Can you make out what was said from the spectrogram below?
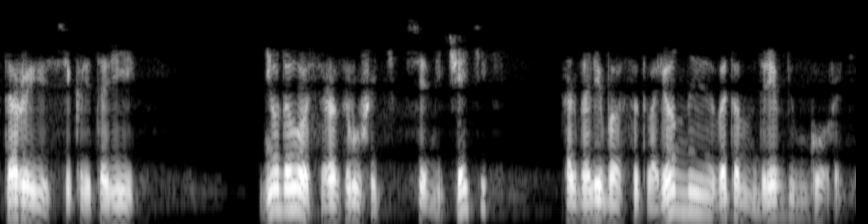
вторые секретари, не удалось разрушить все мечети, когда-либо сотворенные в этом древнем городе.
